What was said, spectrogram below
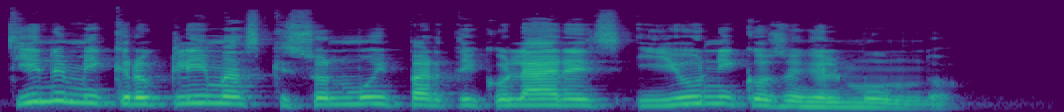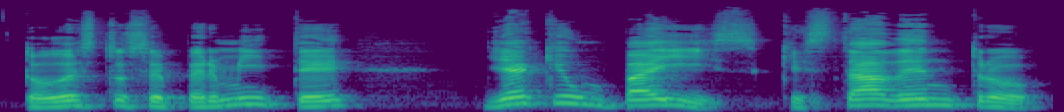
tiene microclimas que son muy particulares y únicos en el mundo. Todo esto se permite ya que un país que está dentro,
